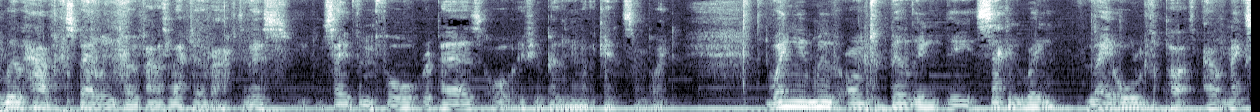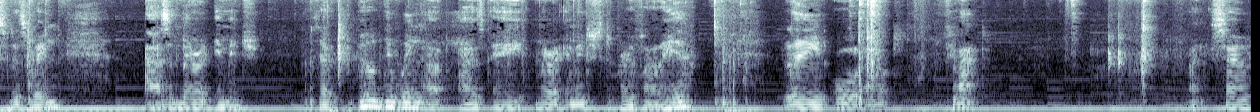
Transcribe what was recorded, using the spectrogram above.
You will have spare wing profiles left over after this. You can save them for repairs or if you're building another kit at some point. When you move on to building the second wing, lay all of the parts out next to this wing as a mirror image. So build the wing up as a mirror image to the profile here, lay it all out flat like so.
